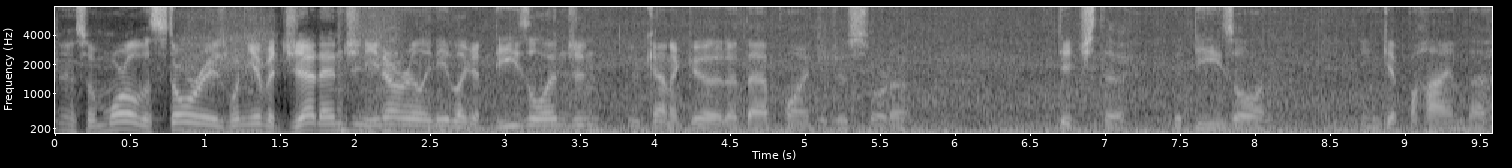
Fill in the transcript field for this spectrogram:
Yeah, so moral of the story is when you have a jet engine, you don't really need like a diesel engine. You're kind of good at that point to just sort of ditch the the diesel and, and get behind the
